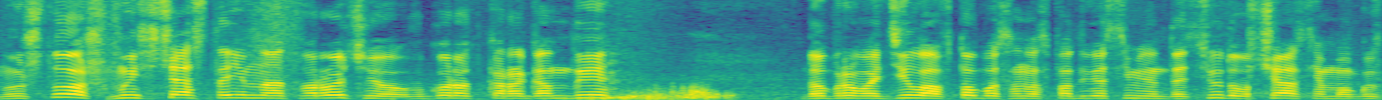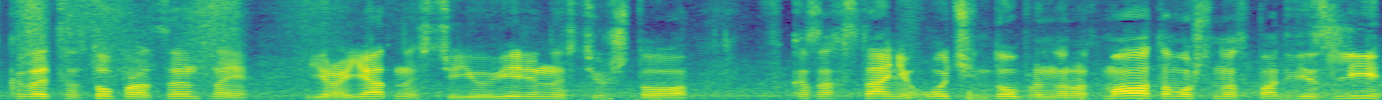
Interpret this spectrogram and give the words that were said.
Ну что ж, мы сейчас стоим на отвороте в город Караганды. Добрый водила автобуса нас подвез именно до сюда. Сейчас я могу сказать со стопроцентной вероятностью и уверенностью, что в Казахстане очень добрый народ. Мало того, что нас подвезли,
